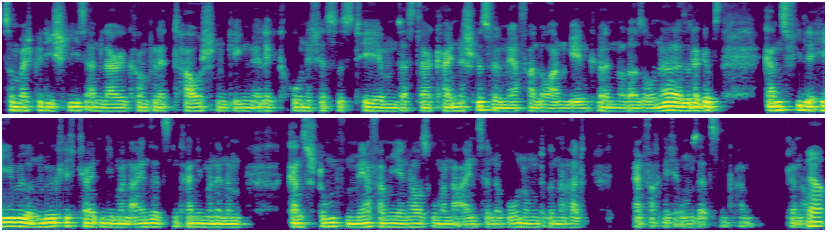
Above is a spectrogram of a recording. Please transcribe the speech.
zum Beispiel die Schließanlage komplett tauschen gegen elektronisches System, dass da keine Schlüssel mehr verloren gehen können oder so. Ne? Also da gibt es ganz viele Hebel und Möglichkeiten, die man einsetzen kann, die man in einem ganz stumpfen Mehrfamilienhaus, wo man eine einzelne Wohnung drin hat, einfach nicht umsetzen kann. Genau. Ja.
